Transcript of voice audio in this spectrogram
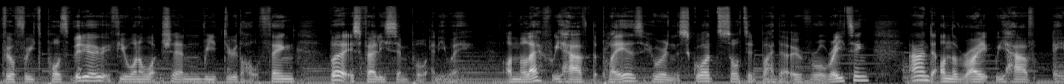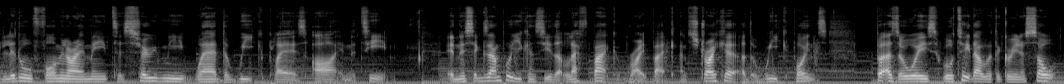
feel free to pause the video if you want to watch and read through the whole thing, but it's fairly simple anyway. On the left, we have the players who are in the squad sorted by their overall rating, and on the right, we have a little formula I made to show me where the weak players are in the team. In this example, you can see that left back, right back, and striker are the weak points, but as always, we'll take that with a grain of salt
